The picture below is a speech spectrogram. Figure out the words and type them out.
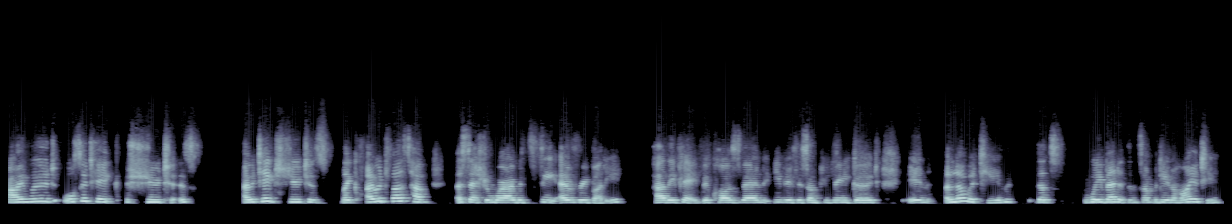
I would also take shooters. I would take shooters, like, I would first have a session where I would see everybody how they play because then even if there's somebody really good in a lower team that's way better than somebody in a higher team,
